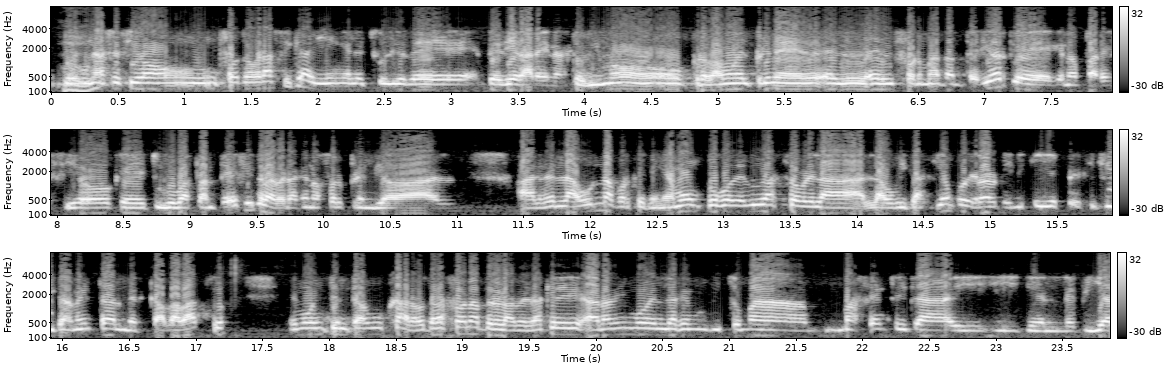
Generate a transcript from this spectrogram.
De una sesión fotográfica y en el estudio de, de Diego Arena. Tuvimos, probamos el primer, el, el formato anterior que, que nos pareció que tuvo bastante éxito, la verdad que nos sorprendió al, al ver la urna porque teníamos un poco de dudas sobre la, la ubicación, porque claro, tienes que ir específicamente al mercado abasto. Hemos intentado buscar otra zona, pero la verdad que ahora mismo es la que hemos visto más, más céntrica y, que le pilla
